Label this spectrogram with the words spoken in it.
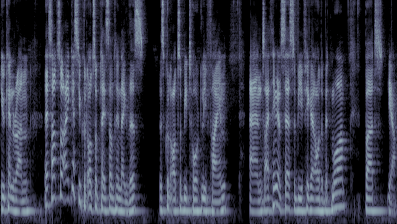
you can run. There's also, I guess you could also play something like this. This could also be totally fine. And I think that has to be figured out a bit more. But yeah,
